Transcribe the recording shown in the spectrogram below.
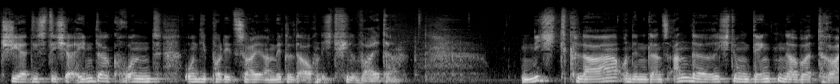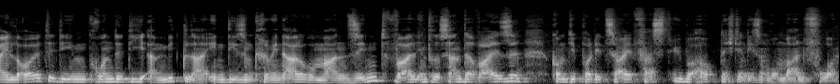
dschihadistischer Hintergrund und die Polizei ermittelt auch nicht viel weiter. Nicht klar und in ganz andere Richtung denken aber drei Leute, die im Grunde die Ermittler in diesem Kriminalroman sind, weil interessanterweise kommt die Polizei fast überhaupt nicht in diesem Roman vor.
